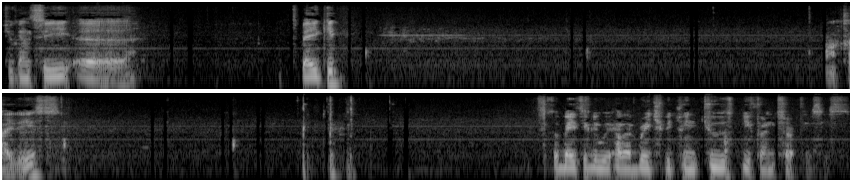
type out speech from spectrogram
If you can see, uh, let's bake it. Hide this. So basically we have a bridge between two different surfaces.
